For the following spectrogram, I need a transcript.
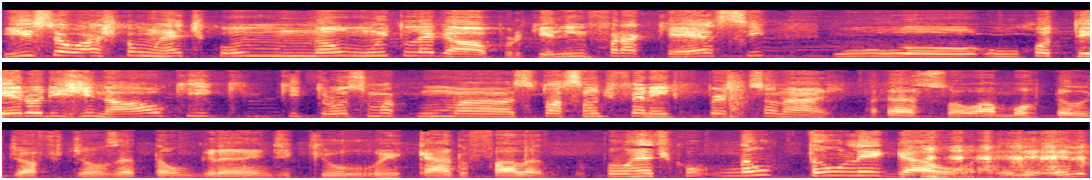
isso eu acho que é um retcon não muito legal, porque ele enfraquece o, o roteiro original que, que, que trouxe uma, uma situação diferente pro personagem. Olha só, o amor pelo Geoff Jones é tão grande que o Ricardo fala, foi um retcon não tão legal. ele, ele,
